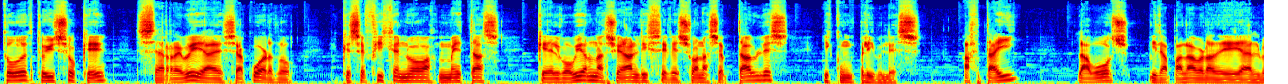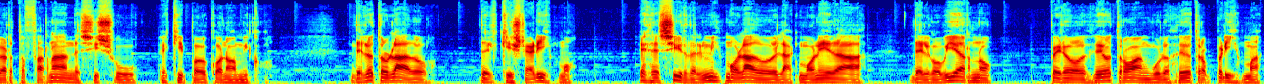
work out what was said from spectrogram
Todo esto hizo que se revea ese acuerdo que se fijen nuevas metas que el gobierno nacional dice que son aceptables y cumplibles. Hasta ahí la voz y la palabra de Alberto Fernández y su equipo económico. Del otro lado, del kirchnerismo, es decir, del mismo lado de la moneda del gobierno, pero desde otro ángulo, desde otro prisma,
